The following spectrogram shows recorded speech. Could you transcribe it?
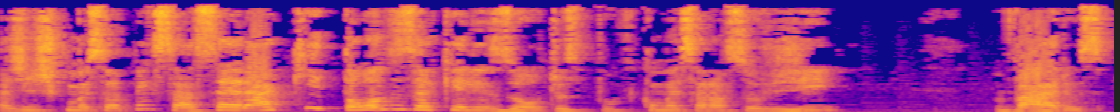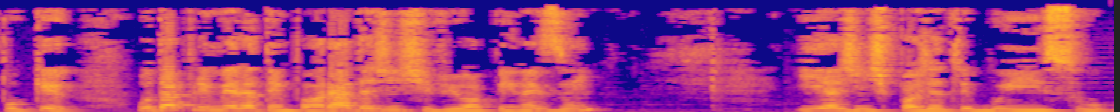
A gente começou a pensar, será que todos aqueles outros, porque começaram a surgir vários, porque o da primeira temporada a gente viu apenas um, e a gente pode atribuir isso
